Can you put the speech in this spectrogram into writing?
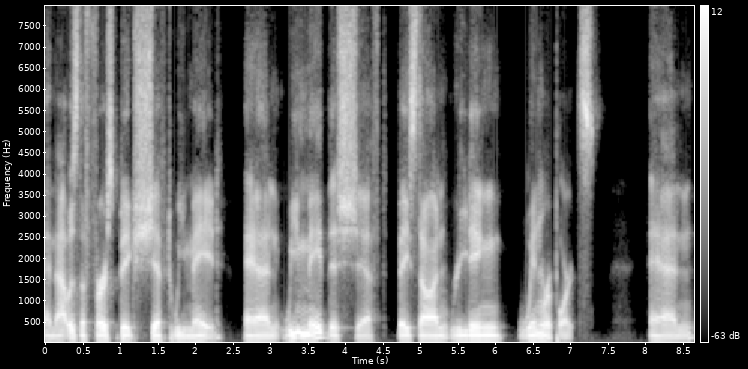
And that was the first big shift we made. And we made this shift based on reading win reports. And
